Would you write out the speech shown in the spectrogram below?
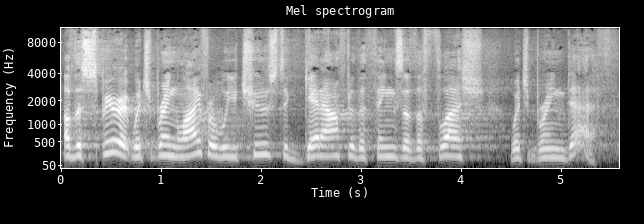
of the Spirit which bring life, or will you choose to get after the things of the flesh which bring death?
